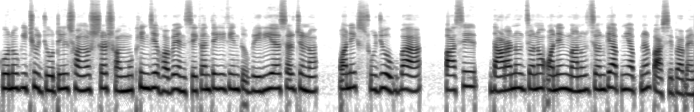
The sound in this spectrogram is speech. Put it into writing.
কোনো কিছু জটিল সমস্যার সম্মুখীন যে হবেন, সেখান থেকে কিন্তু বেরিয়ে আসার জন্য অনেক সুযোগ বা পাশে দাঁড়ানোর জন্য অনেক মানুষজনকে আপনি আপনার পাশে পাবেন।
